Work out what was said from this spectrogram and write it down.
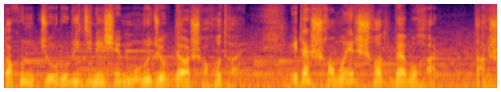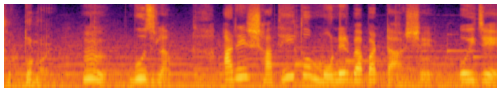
তখন জরুরি জিনিসে মনোযোগ দেওয়া সহজ হয়। এটা সময়ের সদ্ব্যবহার দাসত্ব নয়। হুম বুঝলাম। আর এর সাথেই তো মনের ব্যাপারটা আসে ওই যে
